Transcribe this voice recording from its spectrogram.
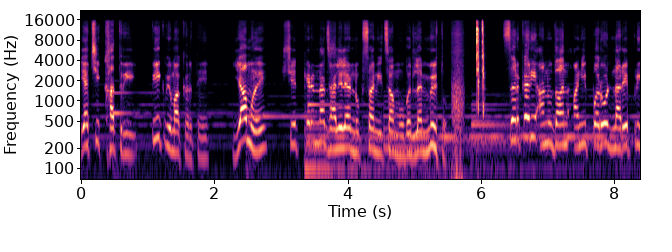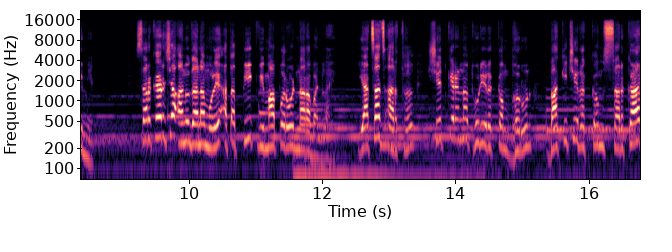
याची खात्री पीक विमा करते. यामुळे शेतकऱ्यांना झालेल्या नुकसानीचा मोबदला मिळतो. सरकारी अनुदान आणि परवडणारे प्रीमियम. सरकारच्या अनुदानामुळे आता पीक विमा परवडणारा बनला आहे याचाच अर्थ शेतकऱ्यांना थोडी रक्कम भरून बाकीची रक्कम सरकार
